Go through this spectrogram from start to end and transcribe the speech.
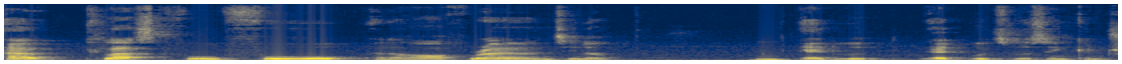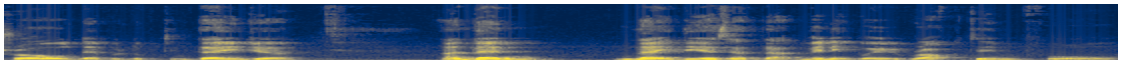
outclassed for four and a half rounds. You know, Edward Edwards was in control, never looked in danger, and then Nate Diaz had that minute where he rocked him for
